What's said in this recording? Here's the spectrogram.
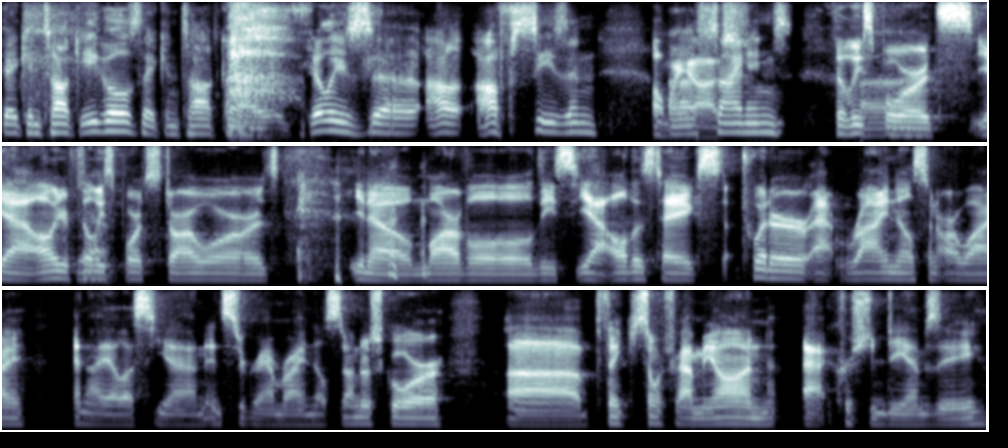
they can talk Eagles. They can talk uh, Phillies uh, off season Oh my uh, gosh. signings. Philly Uh, sports, yeah, all your Philly yeah. sports, Star Wars, you know, Marvel, DC, yeah, all those takes. Twitter at Ryan Nilsen, R Y N I L S E N, Instagram Ryan Nilsen underscore. Uh, thank you so much for having me on at Christian DMZ.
